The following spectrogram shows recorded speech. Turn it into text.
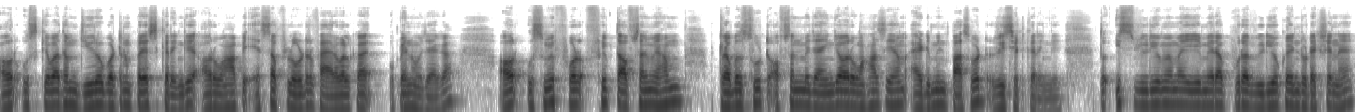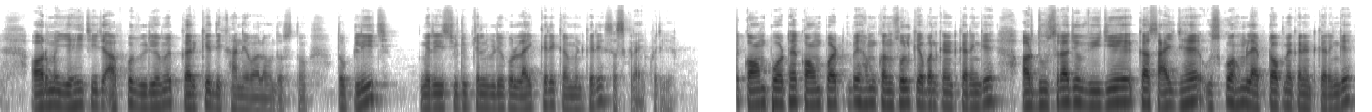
और उसके बाद हम ज़ीरो बटन प्रेस करेंगे और वहाँ पे एस एफ़ लोडर फायरवॉल का ओपन हो जाएगा और उसमें फोर फिफ्थ ऑप्शन में हम ट्रबल सूट ऑप्शन में जाएँगे और वहाँ से हम एडमिन पासवर्ड रीसेट करेंगे। तो इस वीडियो में मैं, ये मेरा पूरा वीडियो का इंट्रोडक्शन है और मैं यही चीज़ आपको वीडियो में करके दिखाने वाला हूँ दोस्तों। तो प्लीज़ मेरे इस यूट्यूब चैनल वीडियो को लाइक करिए कमेंट करिए सब्सक्राइब करिए। कॉम पोर्ट है कॉम पोर्ट पे हम कंसोल केबल कनेक्ट करेंगे और दूसरा जो वीजे का साइज़ है, उसको हम लैपटॉप में कनेक्ट करेंगे,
